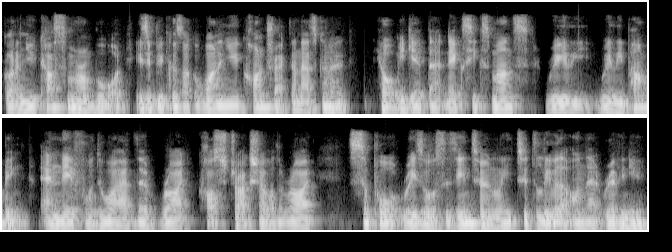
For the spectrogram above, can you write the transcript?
got a new customer on board? Is it because I've won a new contract and that's going to help me get that next six months really, really pumping? And therefore, do I have the right cost structure or the right support resources internally to deliver that on that revenue?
